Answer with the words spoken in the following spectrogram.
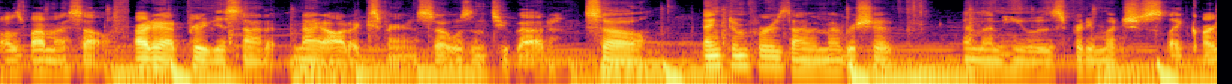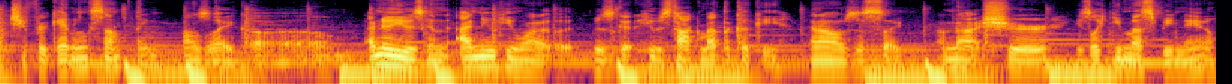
i was by myself. I already had previous night, night audit experience so it wasn't too bad. So thanked him for his diamond membership and then he was pretty much just like, "Aren't you forgetting something?" I was like, uh, "I knew he was gonna. I knew he wanted. Was good. He was talking about the cookie, and I was just like, I'm not sure." He's like, "You must be new."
